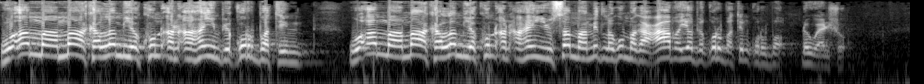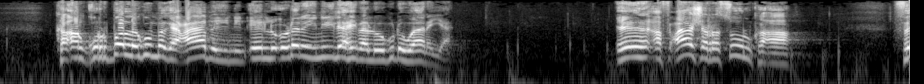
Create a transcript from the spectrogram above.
Wa amaa maaka lam yakun an ahayn biqurbatin wa amaa maaka lam yakun an ahayn yusamaa mid lagu magacaabayo biqurbatin qurbo dhowaansho. Ka aan qurbo lagu magacaabaynin een la odhanaynin ilaahay baa loogu dhowaanayaa ee afcaasha rasuulka ah fa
